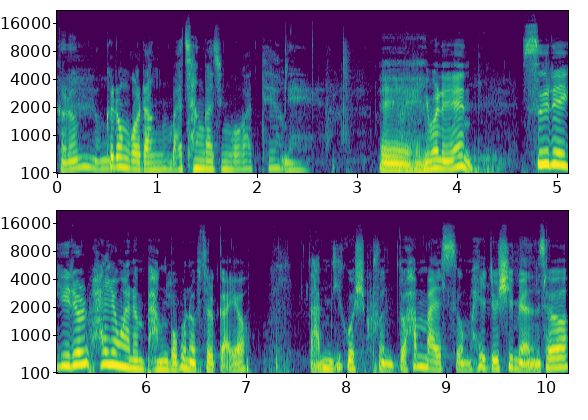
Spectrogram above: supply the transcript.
그럼요. 그런 거랑 마찬가지인 것 같아요. 네. 네, 이번엔 쓰레기를 활용하는 방법은 없을까요? 남기고 싶은 또 한 말씀 해주시면서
